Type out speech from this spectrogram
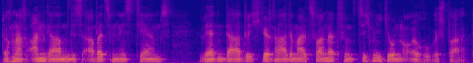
Doch nach Angaben des Arbeitsministeriums werden dadurch gerade mal 250 Millionen Euro gespart.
